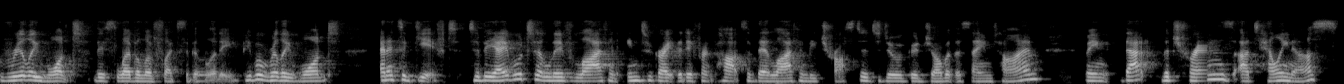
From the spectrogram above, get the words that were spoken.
really want this level of flexibility. People really want and it's a gift to be able to live life and integrate the different parts of their life and be trusted to do a good job at the same time. I mean, that the trends are telling us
